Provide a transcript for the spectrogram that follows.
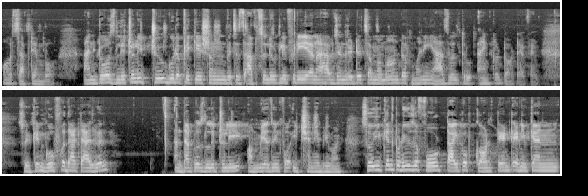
or september. And it was literally too good application which is absolutely free and i have generated some amount of money as well through anchor.fm so you can go for that as well. And that was literally amazing for each and everyone so you can produce a four type of content and you can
